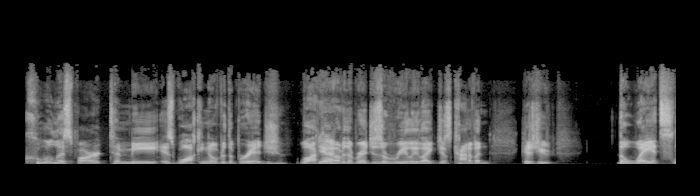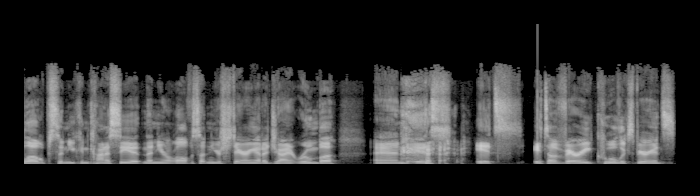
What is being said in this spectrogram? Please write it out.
coolest part to me is walking over the bridge walking Yeah. over the bridge is a really like just kind of a because you the way it slopes and you can kind of see it and then you're all of a sudden you're staring at a giant roomba and it's it's it's a very cool experience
